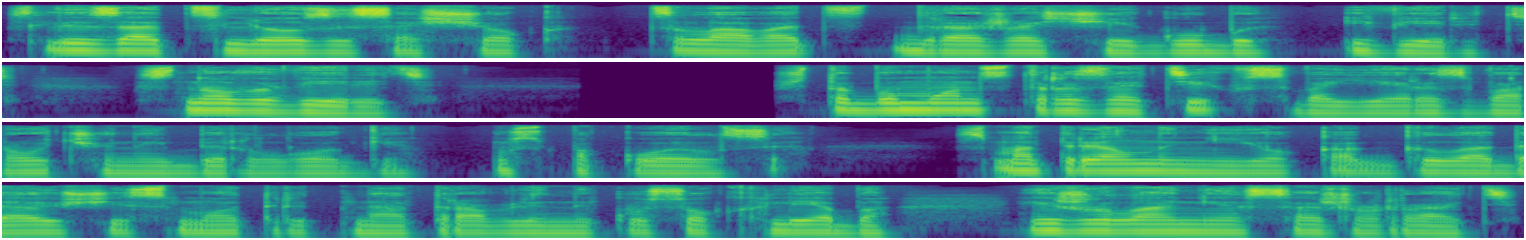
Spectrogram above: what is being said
слезать слезы со щек, целовать дрожащие губы и верить. снова верить. Чтобы монстр затих в своей развороченной берлоге, успокоился, смотрел на нее, как голодающий смотрит на отравленный кусок хлеба, и желание сожрать,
